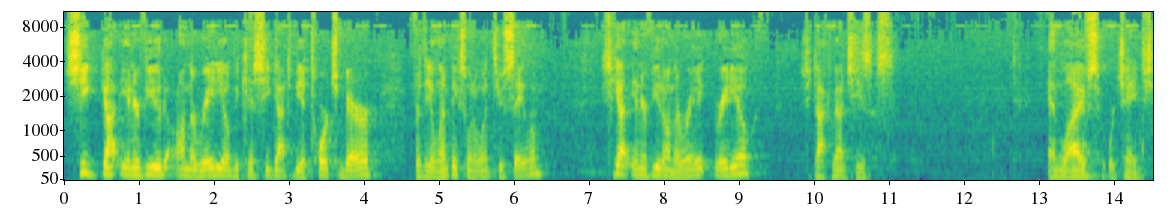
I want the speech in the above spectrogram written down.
She got interviewed on the radio because she got to be a torch bearer for the Olympics when it went through Salem. She got interviewed on the ra- radio. She talked about Jesus. And lives were changed.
